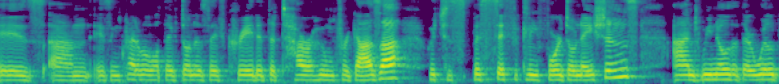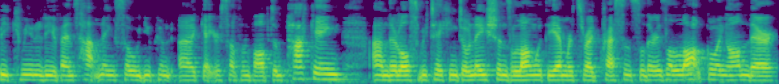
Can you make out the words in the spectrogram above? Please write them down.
is um, is incredible. What they've done is they've created the Tarahum for Gaza, which is specifically for donations. And we know that there will be community events happening, so you can uh, get yourself involved in packing. And they'll also be taking donations along with the Emirates Red Crescent. So there is a lot going on there.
